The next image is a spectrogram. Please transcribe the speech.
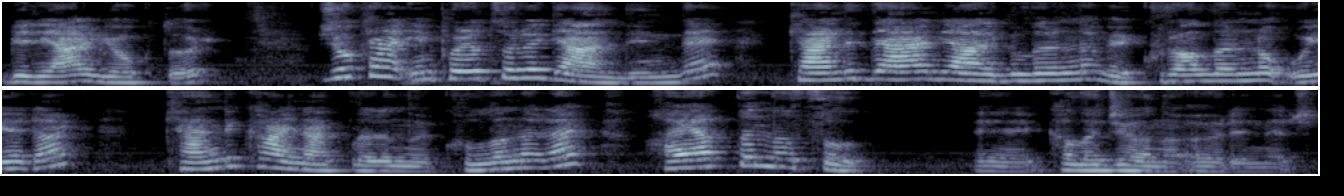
bir yer yoktur. Joker imparatora geldiğinde kendi değer yargılarına ve kurallarına uyarak kendi kaynaklarını kullanarak hayatta nasıl e, kalacağını öğrenir.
